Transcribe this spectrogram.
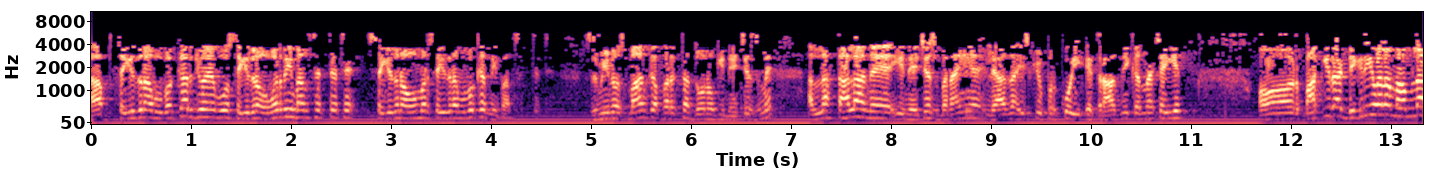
اب سیدنا ابوبکر جو ہے وہ سیدنا عمر نہیں بن سکتے تھے۔ سیدنا عمر، سیدنا ابوبکر نہیں بن سکتے تھے۔ زمین و عثمان کا فرق تھا دونوں کی نیچرز میں۔ اللہ تعالیٰ نے یہ نیچرز بنائی ہیں، لہٰذا اس کے اوپر کوئی اعتراض نہیں کرنا چاہیے۔ اور باقی رہا ڈگری والا معاملہ،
